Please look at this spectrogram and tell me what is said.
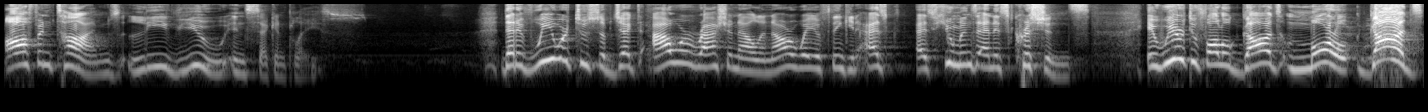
oftentimes leave you in second place. That if we were to subject our rationale and our way of thinking as as humans and as Christians, if we are to follow God's moral, God's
